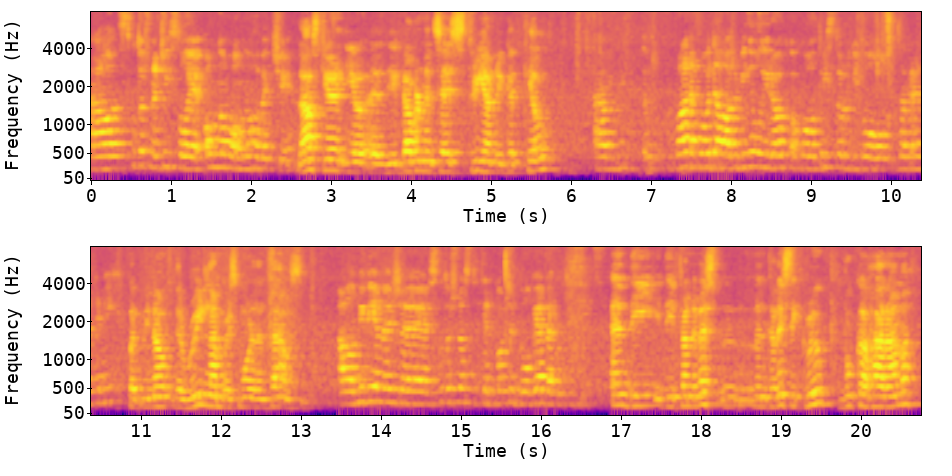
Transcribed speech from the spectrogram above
Ale skutočné číslo je o mnoho, o mnoho väčšie. Last year, the, uh, the government says 300 got killed. A vláda povedala, že minulý rok okolo 300 ľudí bolo zavraždených, But we know the real number is more than 1,000. ale my vieme, že v skutočnosti ten počet bol viac ako tisíc. And the, the fundamentalistic group, Boko Harama,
